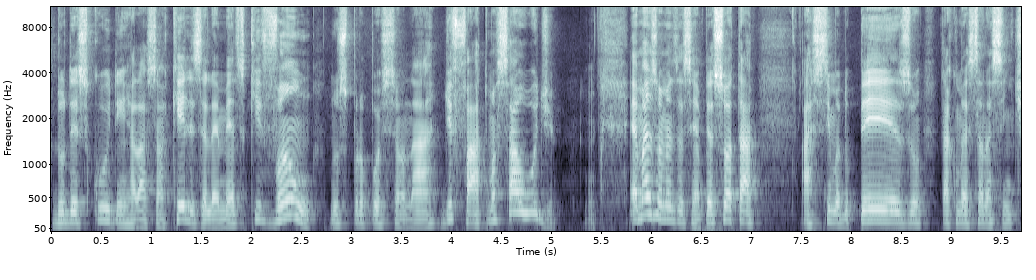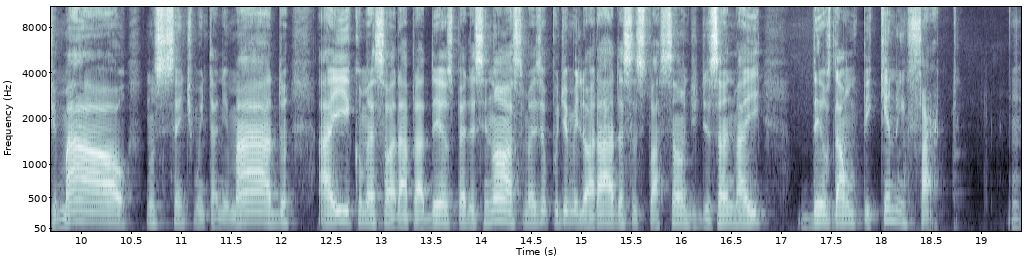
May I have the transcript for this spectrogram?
do descuido em relação àqueles elementos que vão nos proporcionar, de fato, uma saúde. É mais ou menos assim: a pessoa está acima do peso, está começando a sentir mal, não se sente muito animado, aí começa a orar para Deus, pede assim: nossa, mas eu podia melhorar dessa situação de desânimo. Aí Deus dá um pequeno infarto. Hum.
